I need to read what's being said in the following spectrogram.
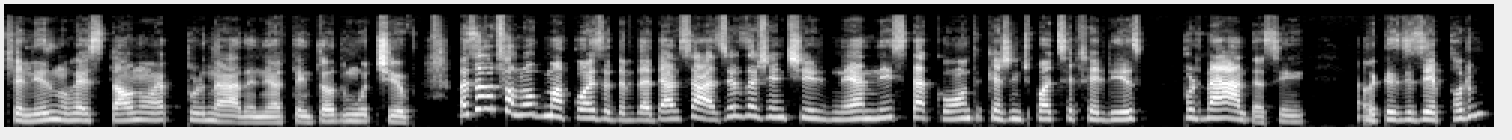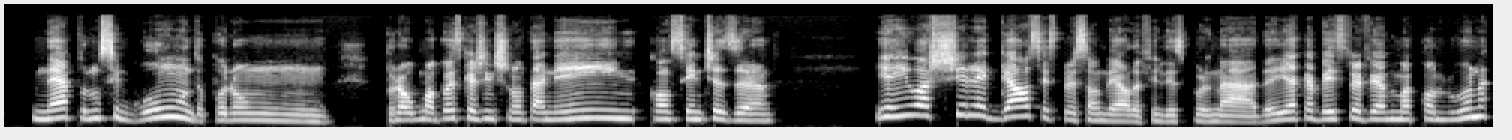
feliz no recital não é por nada, né? Tem todo motivo. Mas ela falou alguma coisa da vida dela, assim, ah, às vezes a gente né, nem se dá conta que a gente pode ser feliz por nada, assim. Ela quer dizer, por, né, por um segundo, por um por alguma coisa que a gente não está nem conscientizando. E aí eu achei legal essa expressão dela, feliz por nada, e acabei escrevendo uma coluna,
